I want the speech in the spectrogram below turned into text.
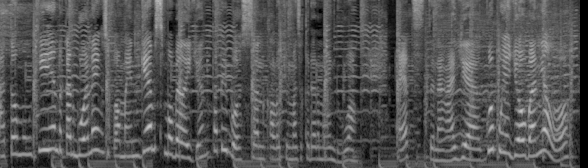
Atau mungkin rekan Buana yang suka main games Mobile Legends tapi bosen kalau cuma sekedar main doang? Eits, tenang aja, gue punya jawabannya loh.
